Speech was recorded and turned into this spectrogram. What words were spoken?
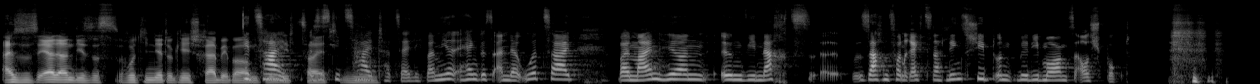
Also es ist eher dann dieses routiniert, okay, ich schreibe immer Die um die Zeit. Zeit. Es ist die Hm. Zeit tatsächlich. Bei mir hängt es an der Uhrzeit, weil mein Hirn irgendwie nachts äh, Sachen von rechts nach links schiebt und mir die morgens ausspuckt.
